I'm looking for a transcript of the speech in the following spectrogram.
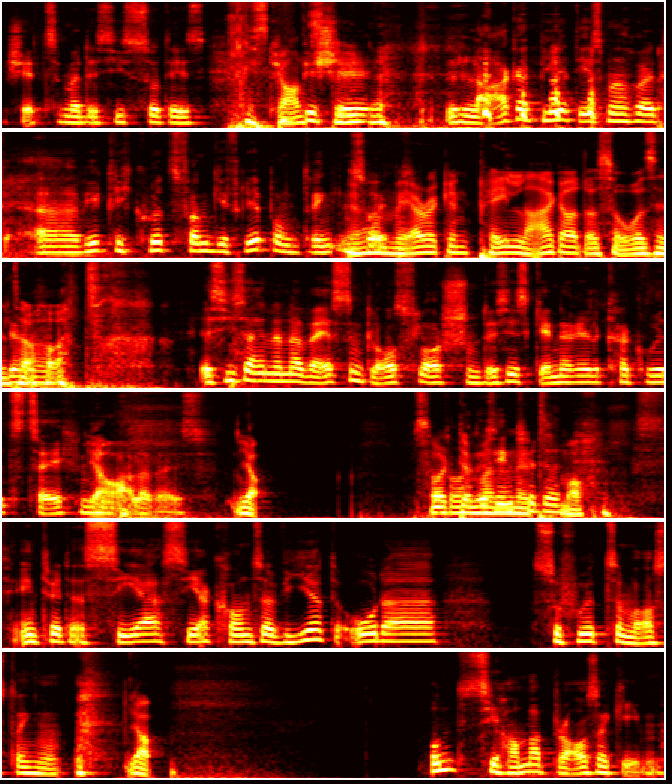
ich schätze mal, das ist so das, das typische Lagerbier, das man halt äh, wirklich kurz vorm Gefrierpunkt trinken ja, sollte. American Pale Lager oder sowas in genau. der Art. Es ist auch in einer weißen Glasflasche. Das ist generell kein gutes Zeichen Ja. normalerweise. Ja. Sollte man nicht entweder- machen. Entweder sehr, sehr konserviert oder sofort zum Austrinken. Ja. Und sie haben einen Browser gegeben.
